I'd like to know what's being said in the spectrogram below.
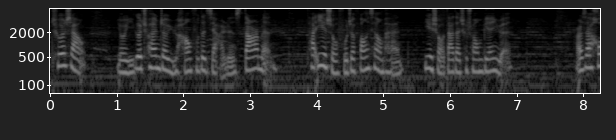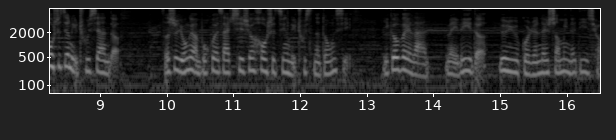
车上有一个穿着宇航服的假人 Starman，他一手扶着方向盘，一手搭在车窗边缘。而在后视镜里出现的，则是永远不会在汽车后视镜里出现的东西——一个蔚蓝、美丽的、孕育过人类生命的地球。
